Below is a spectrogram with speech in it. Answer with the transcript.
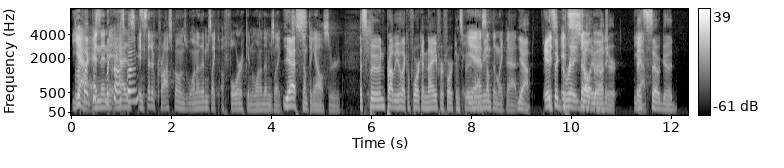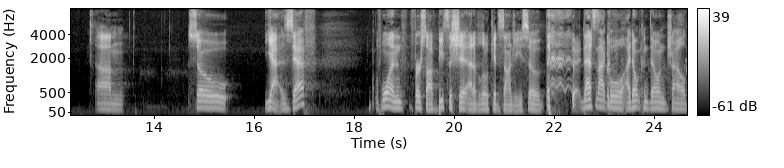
Yeah, like, and then the it has instead of crossbones, one of them's like a fork and one of them's like Yes. something else or a spoon, probably like a fork and knife or fork and spoon. yeah, maybe? something like that. Yeah, it's, It's- a it's great so Jolly good. Roger. Yeah. It's so good. Um. So, yeah, Zeph. One first off beats the shit out of little kid Sanji, so that's not cool. I don't condone child,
